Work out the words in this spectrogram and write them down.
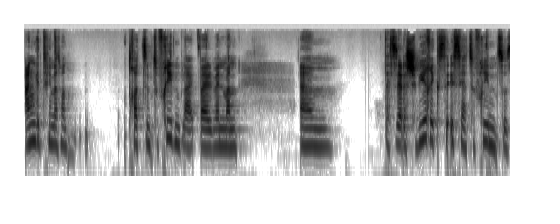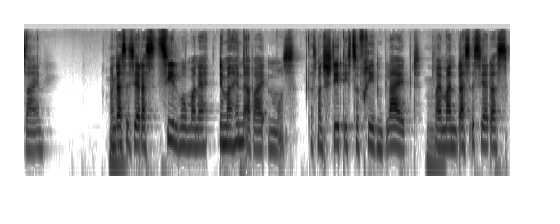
Angetrieben, dass man trotzdem zufrieden bleibt, weil wenn man, ähm, das ist ja das Schwierigste, ist ja zufrieden zu sein. Und mhm. das ist ja das Ziel, wo man ja immer hinarbeiten muss, dass man stetig zufrieden bleibt, mhm. weil man, das ist ja das,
